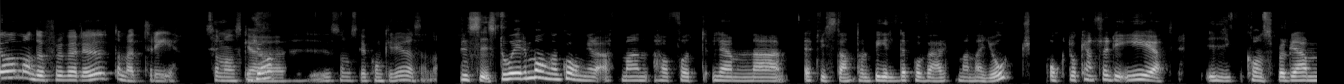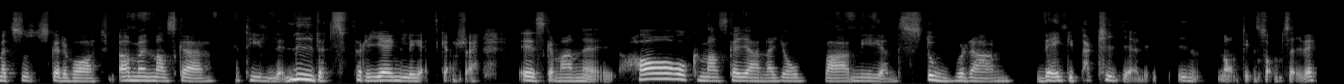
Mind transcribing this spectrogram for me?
gör man då för att välja ut de här tre som, man ska, ja. som ska konkurrera sen? Då? Precis, då är det många gånger att man har fått lämna ett visst antal bilder på verk man har gjort. Och då kanske det är att i konstprogrammet så ska det vara att ja, men man ska till livets förgänglighet kanske. Eh, ska man eh, ha och man ska gärna jobba med stora väggpartier i, i någonting sånt säger vi.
